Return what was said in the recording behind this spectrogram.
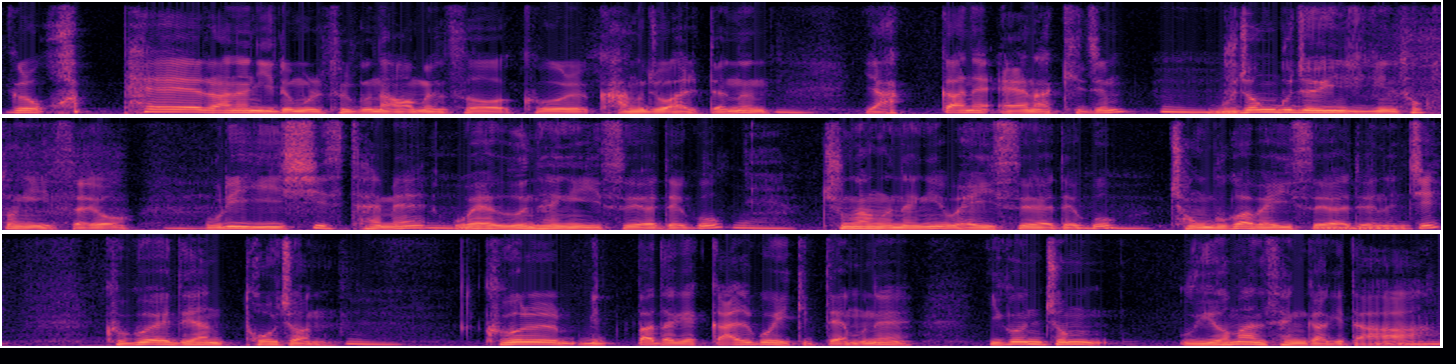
이걸 화폐라는 이름을 들고 나오면서 그걸 강조할 때는 약간의 애나키즘, 무정부적인 속성이 있어요. 우리 이 시스템에 왜 은행이 있어야 되고 네. 중앙은행이 왜 있어야 되고 정부가 왜 있어야 되는지 그거에 대한 도전. 그걸 밑바닥에 깔고 있기 때문에 이건 좀 위험한 생각이다.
